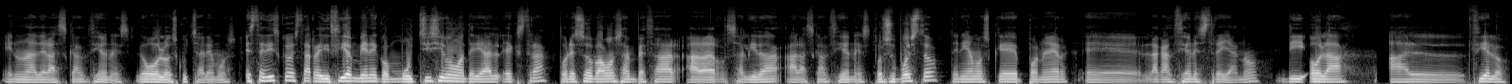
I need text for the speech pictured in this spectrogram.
en una de las canciones. Luego lo escucharemos. Este disco, esta reedición viene con muchísimo material extra, por eso vamos a empezar a dar salida a las canciones. Por supuesto, teníamos que poner eh, la canción estrella, ¿no? Di hola al cielo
